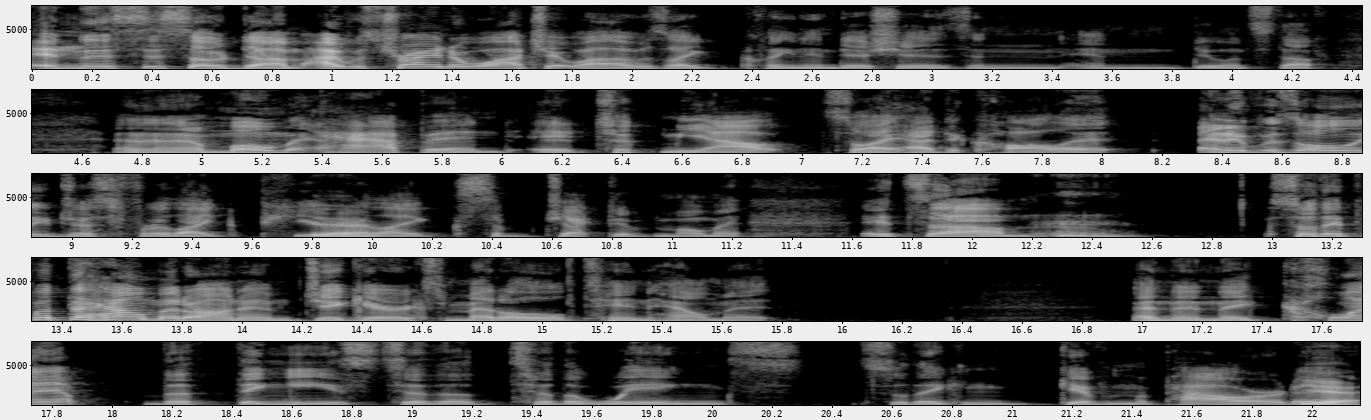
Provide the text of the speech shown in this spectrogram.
and this is so dumb. I was trying to watch it while I was like cleaning dishes and and doing stuff. And then a moment happened, it took me out, so I had to call it. And it was only just for like pure Yeah. like subjective moment. It's um so they put the helmet on him, Jay Garrick's metal tin helmet. And then they clamp the thingies to the to the wings so they can give him the power to Yeah.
